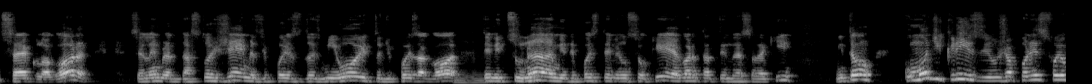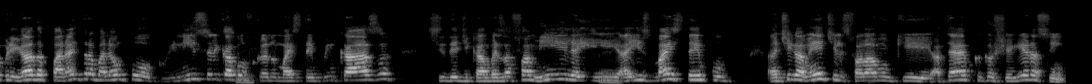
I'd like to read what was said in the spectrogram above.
século agora, Você lembra das Torres Gêmeas, depois 2008, depois agora uhum. teve tsunami, depois teve não sei o quê, agora está tendo essa daqui. Então, com um monte de crise, o japonês foi obrigado a parar de trabalhar um pouco. E nisso ele acabou Sim. ficando mais tempo em casa, se dedicar mais à família, Sim. e aí mais tempo. Antigamente eles falavam que, até a época que eu cheguei, era assim:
